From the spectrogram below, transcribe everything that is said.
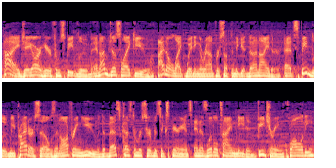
Hi, JR here from Speed Lube, and I'm just like you. I don't like waiting around for something to get done either. At Speed Lube, we pride ourselves in offering you the best customer service experience in as little time needed, featuring quality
